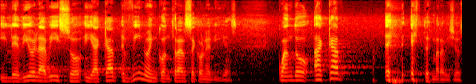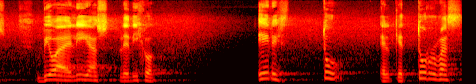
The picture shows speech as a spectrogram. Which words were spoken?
y, le dio el aviso y Acab vino a encontrarse con Elías. Cuando Acab, esto es maravilloso, vio a Elías, le dijo, ¿eres tú el que turbas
